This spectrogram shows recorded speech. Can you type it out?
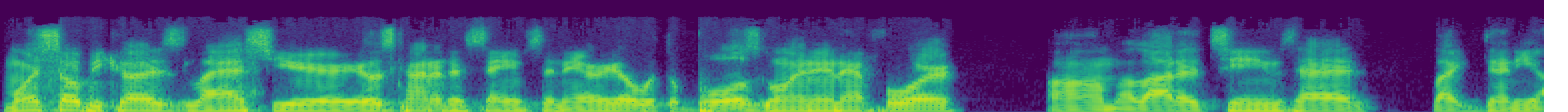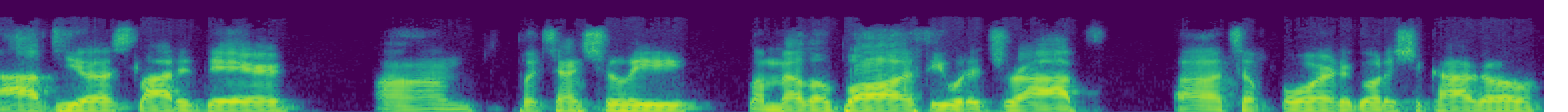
more so because last year it was kind of the same scenario with the Bulls going in at four. Um, a lot of teams had like Deni Avdija slotted there, um, potentially LaMelo Ball if he would have dropped uh, to four to go to Chicago.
